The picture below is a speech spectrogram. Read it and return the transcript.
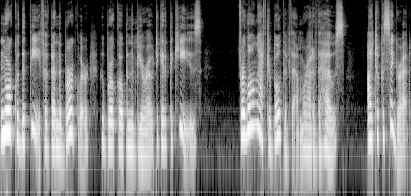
nor could the thief have been the burglar who broke open the bureau to get at the keys. For long after both of them were out of the house, I took a cigarette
